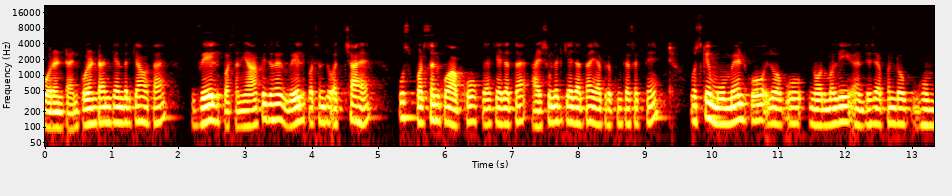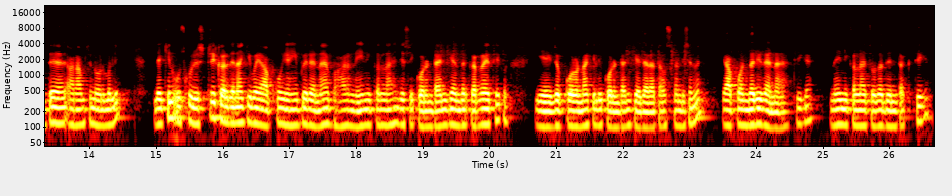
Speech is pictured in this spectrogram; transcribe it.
क्वारंटाइन। क्वारंटाइन के अंदर क्या होता है? Well person. यहाँ पे जो है, वेल पर्सन जो अच्छा है, उस पर्सन को आपको क्या किया जाता है? आइसोलेट किया जाता है या फिर अपन कह सकते हैं, उसके मूवमेंट को जो वो नॉर्मली जैसे अपन लोग घूमते हैं आराम से नॉर्मली, लेकिन उसको रिस्ट्रिक्ट कर देना कि भाई आपको यहीं पे रहना है, बाहर नहीं निकलना है, जैसे क्वारंटाइन के अंदर कर रहे थे ये जब कोरोना के लिए क्वारंटाइन किया जा रहा था, उस कंडीशन में कि आपको अंदर ही रहना है, ठीक है? नहीं निकलना है चौदह दिन तक, ठीक है?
